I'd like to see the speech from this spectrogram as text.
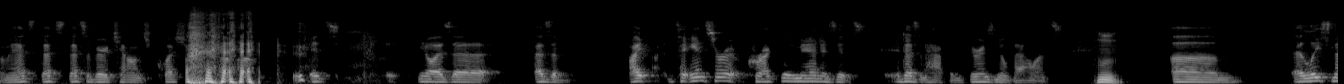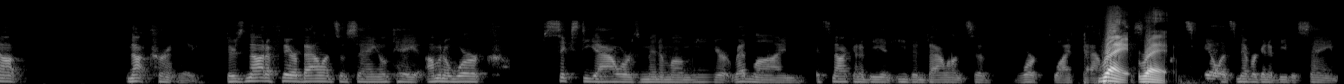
I mean, that's that's that's a very challenged question. It's you know, as a as a I to answer it correctly, man, is it's it doesn't happen. There is no balance. Hmm. Um, at least not not currently. There's not a fair balance of saying, okay, I'm going to work 60 hours minimum here at Redline. It's not going to be an even balance of work life balance. Right, It's- right. Scale, it's never going to be the same.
